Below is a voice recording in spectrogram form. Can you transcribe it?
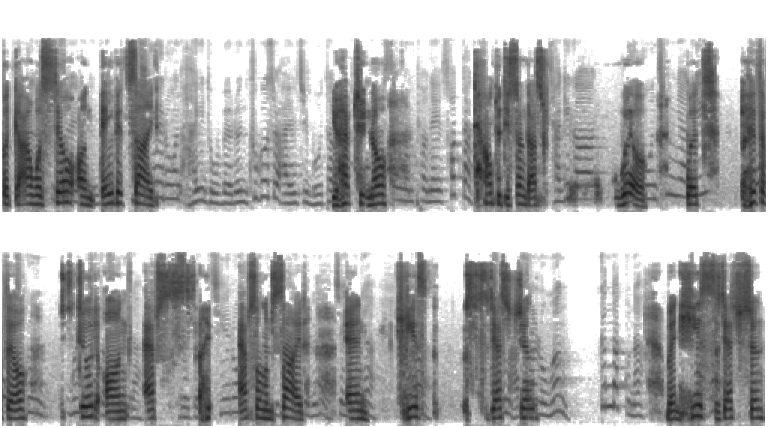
but God was still on David's side. You have to know how to discern God's will. But Ahithophel stood on Abs- Absalom's side, and his suggestion when his suggestion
